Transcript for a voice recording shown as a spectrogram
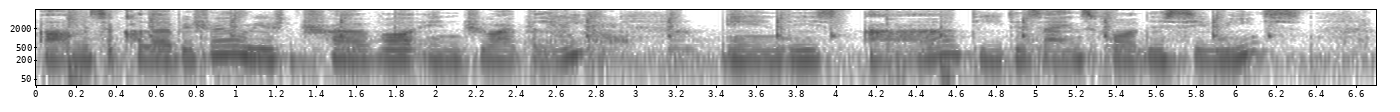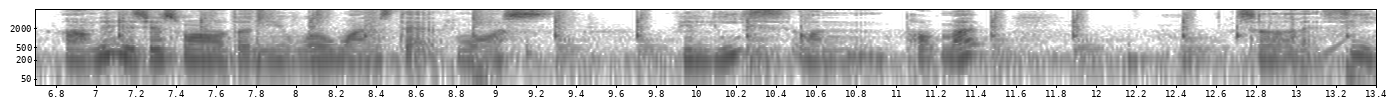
Um, it's a collaboration with Travel Andrew, I believe. And these are the designs for this series. Um, this is just one of the newer ones that was released on PopMart. So let's see.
